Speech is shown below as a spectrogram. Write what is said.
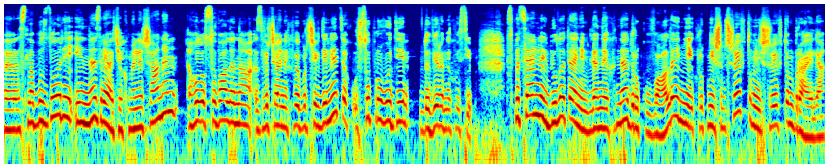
Е, Слабозорі і незрячі хмельничани голосували на звичайних виборчих дільницях у супроводі довірених осіб. Спеціальних бюлетенів для них не друкували ні крупнішим шрифтом, ні шрифтом Брайля.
